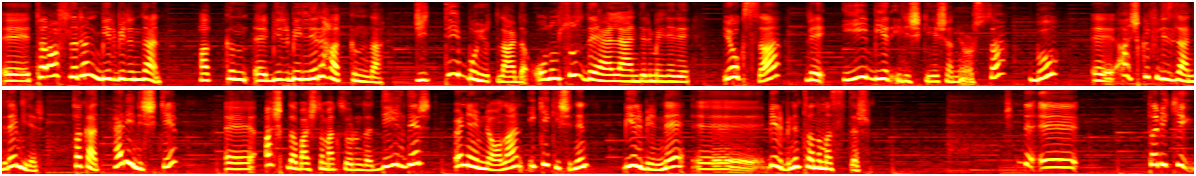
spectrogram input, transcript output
E, tarafların birbirinden hakkın e, birbirleri hakkında ciddi boyutlarda olumsuz değerlendirmeleri yoksa ve iyi bir ilişki yaşanıyorsa bu e, aşkı filizlendirebilir. Fakat her ilişki e, aşkla başlamak zorunda değildir. Önemli olan iki kişinin birbirine e, birbirini tanımasıdır. Şimdi e, tabii ki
